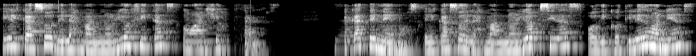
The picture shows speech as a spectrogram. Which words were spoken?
Es el caso de las magnoliófitas o angiospermas. Y acá tenemos el caso de las magnoliópsidas o dicotiledóneas,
